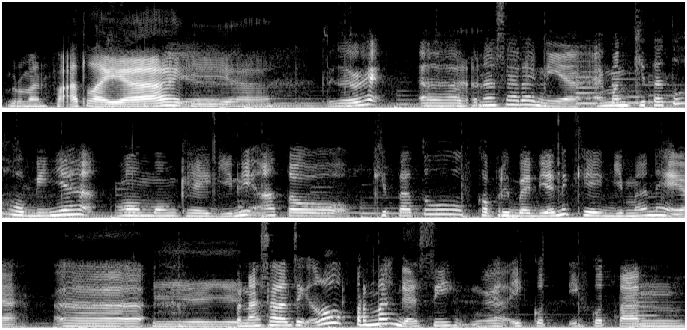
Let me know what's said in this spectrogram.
bermanfaat lah ya. Iya. iya BTW, eh, penasaran nih ya, emang kita tuh hobinya ngomong kayak gini atau kita tuh kepribadiannya kayak gimana ya? Eh, iya iya penasaran sih, lo pernah gak sih ikut-ikutan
